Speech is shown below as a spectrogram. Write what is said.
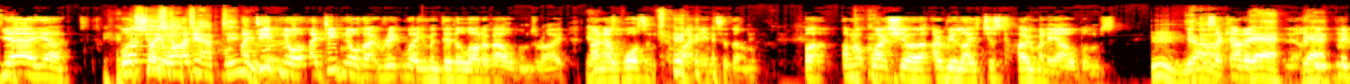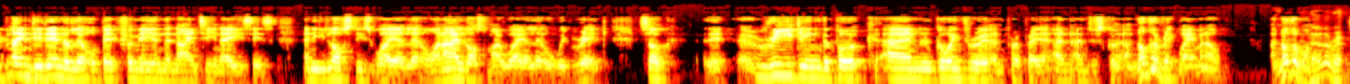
yeah, yeah. Well, I tell you what, I did, I did know, I did know that Rick Wakeman did a lot of albums, right? Yeah. And I wasn't quite into them, but I'm not quite sure. I realised just how many albums Mm, yeah. Because I kind of yeah, yeah. They, they blended in a little bit for me in the 1980s, and he lost his way a little, and I lost my way a little with Rick. So uh, reading the book and going through it and preparing and, and just going another Rick Wakeman album, another one, another Rick.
